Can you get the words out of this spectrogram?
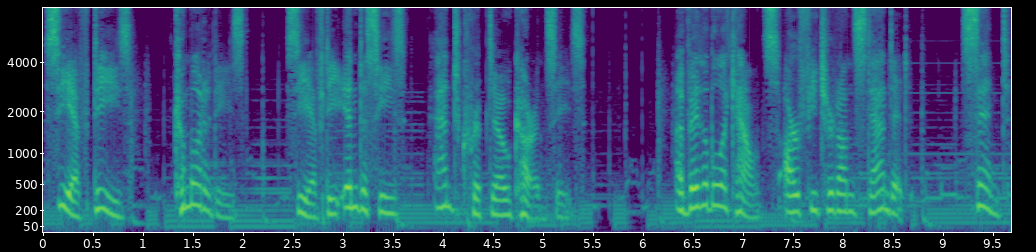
CFDs, commodities, CFD indices, and cryptocurrencies. Available accounts are featured on Standard, Cent,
